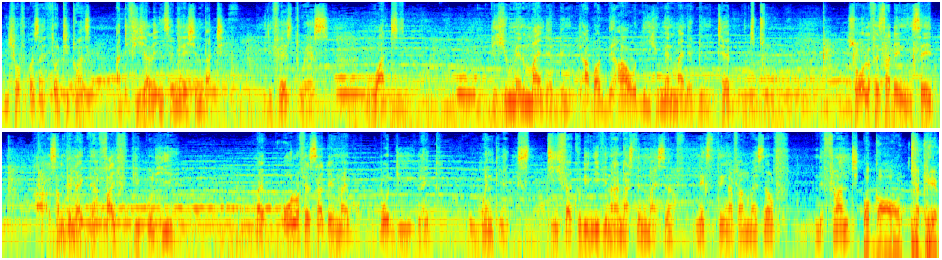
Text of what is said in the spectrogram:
which of course I thought it was artificial insemination, but it refers to as what the human mind have been about the how the human mind have been tapped to. So all of a sudden he said uh, something like there are five people here. My all of a sudden my body like went like stiff. I couldn't even understand myself. Next thing I found myself in the front. Oh God, take him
